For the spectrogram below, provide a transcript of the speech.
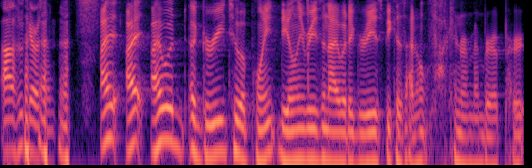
Uh, who cares then? I, I I would agree to a point. The only reason I would agree is because I don't fucking remember a per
